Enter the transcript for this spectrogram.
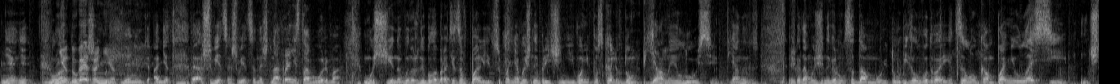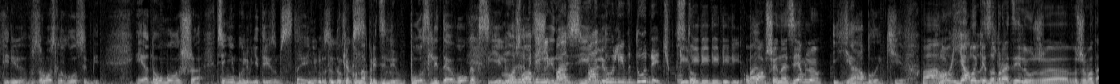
Не, не. Ну, нет, ну конечно нет. А нет, э, Швеция, Швеция. Значит, на окраине Стокгольма мужчина вынужден был обратиться в полицию по необычной причине. Его не пускали в дом пьяные лоси. Пьяные лоси. Значит, когда мужчина вернулся домой, то увидел во дворе целую компанию лосей. Четыре взрослых особей и одного малыша. Все они были в нетрезвом состоянии. После того, как, как он определил? После того, как съели Может упавшие быть, они на землю... подули в дудочку? Упавшие на землю? Яблоки. А, ну яблоки забродили уже в живота.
